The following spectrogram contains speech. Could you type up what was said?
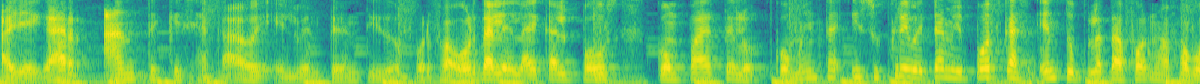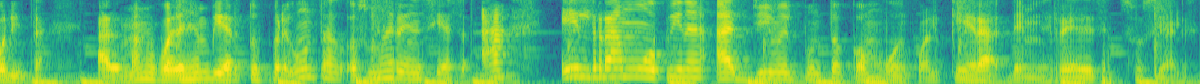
a llegar antes que se acabe el 2022. Por favor, dale like al post, compártelo, comenta y suscríbete a mi podcast en tu plataforma favorita. Además, me puedes enviar tus preguntas o sugerencias a elramoopina.gmail.com o en cualquiera de mis redes sociales.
